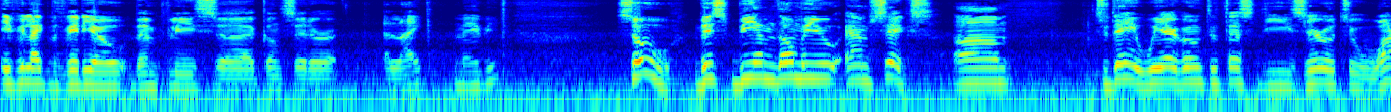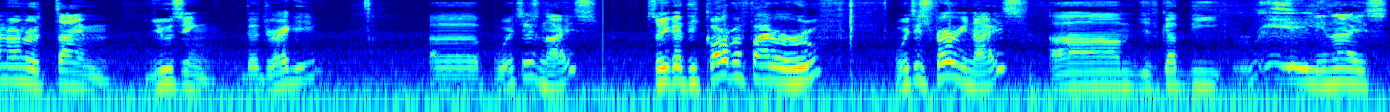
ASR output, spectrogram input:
if you like the video then please uh, consider a like maybe. So this bmw m6 um, Today we are going to test the 0 to 100 time using the Dragy, uh, which is nice. So you got the carbon fiber roof, which is very nice. Um, you've got the really nice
